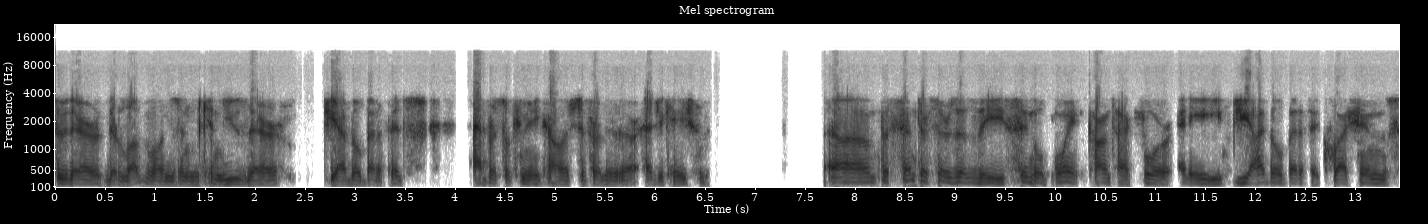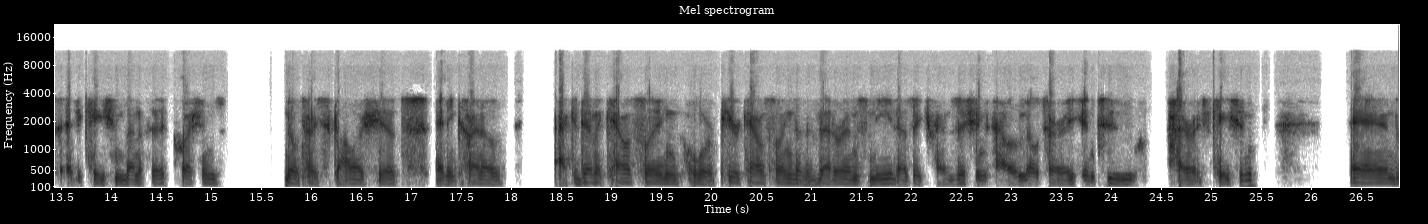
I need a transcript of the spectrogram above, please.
through their, their loved ones and can use their GI Bill benefits at Bristol Community College to further their education. Uh, the center serves as the single point contact for any GI Bill benefit questions, education benefit questions, military scholarships, any kind of academic counseling or peer counseling that the veterans need as they transition out of the military into higher education. And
